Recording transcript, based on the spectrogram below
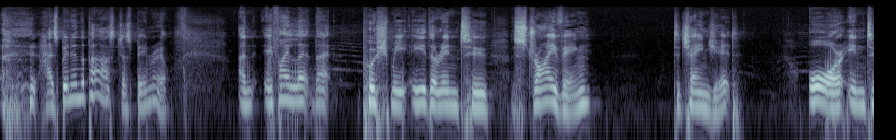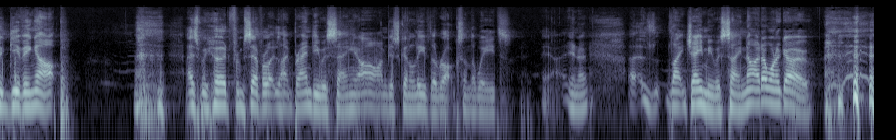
it has been in the past, just being real. And if I let that push me either into striving to change it or into giving up, as we heard from several, like Brandy was saying, oh, I'm just going to leave the rocks and the weeds. Yeah, you know, uh, like Jamie was saying, no, I don't want to go.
